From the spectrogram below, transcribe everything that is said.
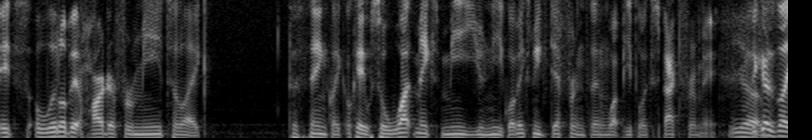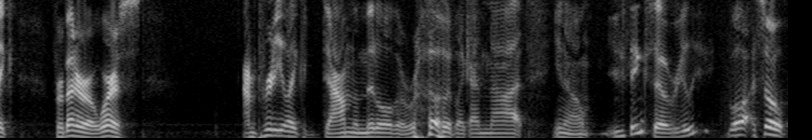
it's a little bit harder for me to like to think like okay so what makes me unique? What makes me different than what people expect from me? Yeah. Because like for better or worse i'm pretty like down the middle of the road. Like i'm not you know. You think so really? Well so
